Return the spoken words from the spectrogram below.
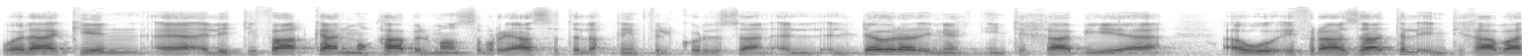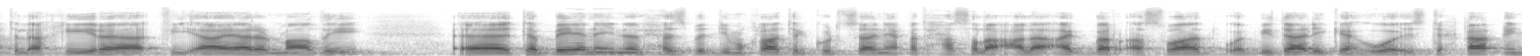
ولكن آه، الاتفاق كان مقابل منصب رئاسة الإقليم في الكردستان. الدورة الانتخابية أو إفرازات الانتخابات الأخيرة في آيار الماضي آه، تبين أن الحزب الديمقراطي الكردستاني قد حصل على أكبر أصوات وبذلك هو استحقاق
